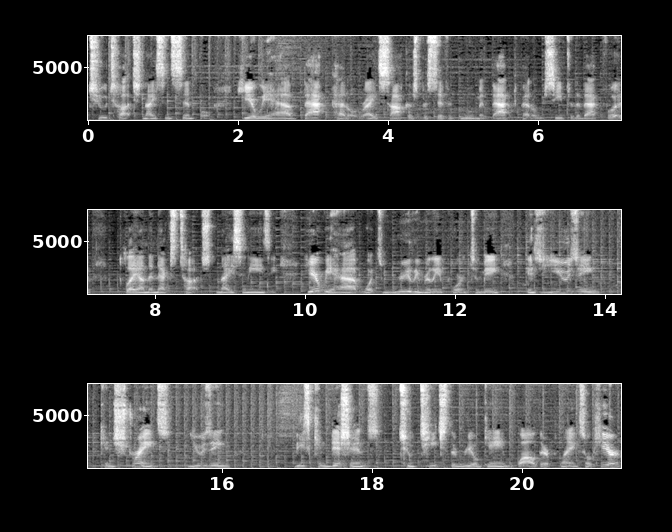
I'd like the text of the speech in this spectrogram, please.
two touch, nice and simple. Here we have back pedal, right? Soccer specific movement, back pedal, receive to the back foot, play on the next touch, nice and easy. Here we have what's really, really important to me is using constraints, using these conditions to teach the real game while they're playing. So here,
